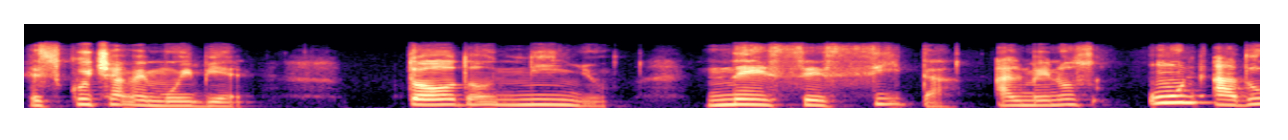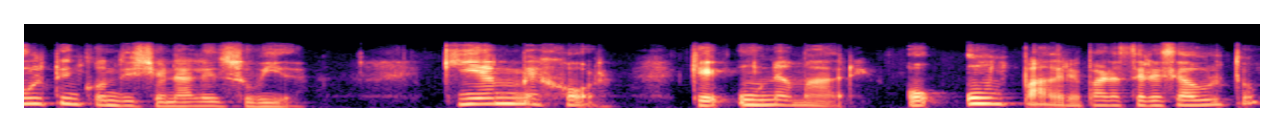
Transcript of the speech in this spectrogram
Escúchame muy bien. Todo niño necesita al menos un adulto incondicional en su vida. ¿Quién mejor que una madre o un padre para ser ese adulto?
